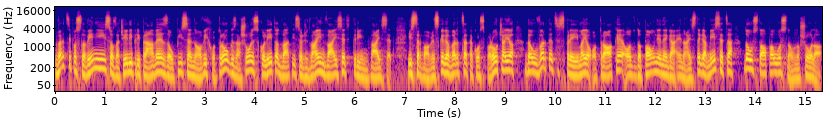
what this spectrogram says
Vrtci po Sloveniji so začeli priprave za upise novih otrok za šolsko leto 2022-2023. Iz Trboveljskega vrtca tako sporočajo, da v vrtec sprejemajo otroke od dopolnjenega 11. meseca do vstopa v osnovno šolo.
